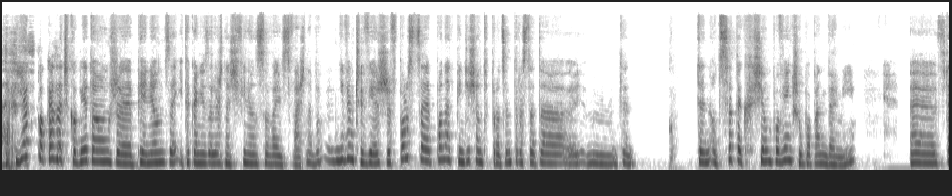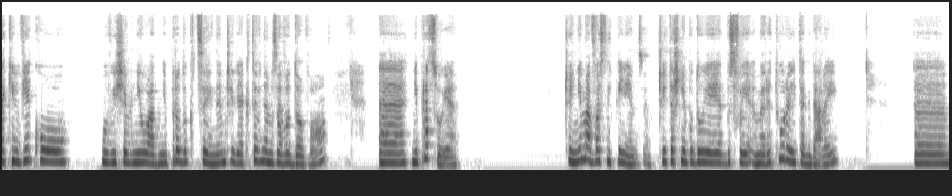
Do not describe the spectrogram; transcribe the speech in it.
Jak pokazać kobietom, że pieniądze i taka niezależność finansowa jest ważna? Bo nie wiem, czy wiesz, że w Polsce ponad 50%, teraz ta, ta, mm, ten, ten odsetek się powiększył po pandemii. E, w takim wieku, mówi się nieładnie, produkcyjnym, czyli aktywnym zawodowo, nie pracuje. Czyli nie ma własnych pieniędzy, czyli też nie buduje jakby swojej emerytury i tak dalej. E,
